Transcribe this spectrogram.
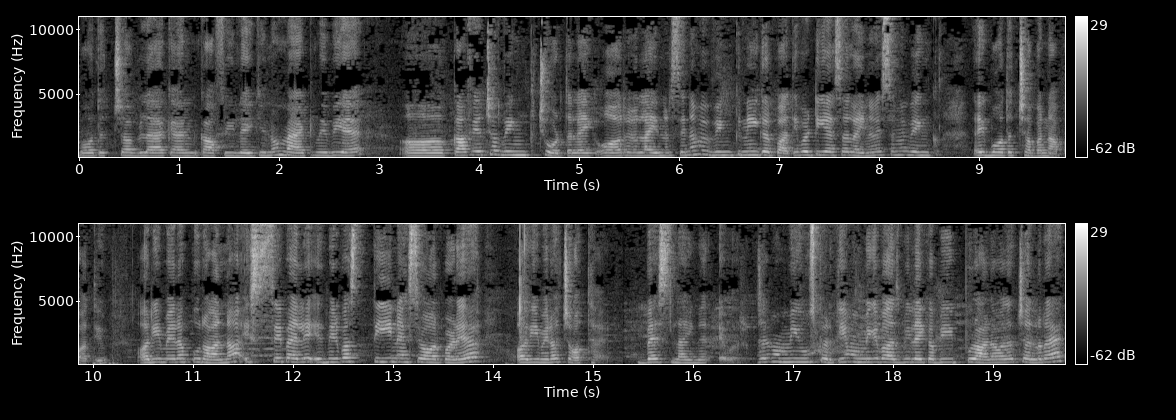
बहुत अच्छा ब्लैक एंड काफ़ी लाइक यू नो मैट में भी है। Uh, काफ़ी अच्छा विंक छोड़ता लाइक और लाइनर से ना मैं विंक नहीं कर पाती बट ये ऐसा लाइनर इससे मैं विंक लाइक बहुत अच्छा बना पाती हूँ। और ये मेरा पुराना इससे पहले मेरे पास तीन ऐसे और पड़े हैं और ये मेरा चौथा है। बेस्ट लाइनर एवर जब मम्मी यूज़ करती है मम्मी के पास भी लाइक अभी पुराना वाला चल रहा है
